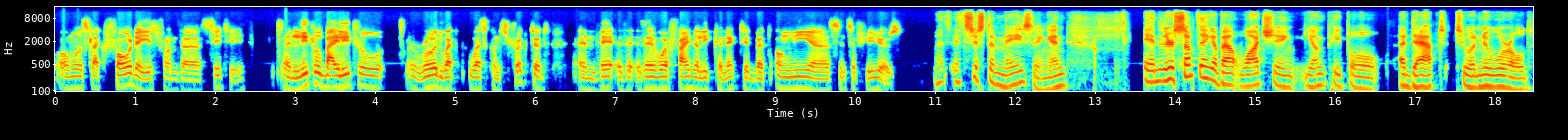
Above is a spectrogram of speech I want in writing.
almost like four days from the city. And little by little, road what was constructed and they they were finally connected but only uh, since a few years. It's just amazing and and there's something about watching young people adapt to a new world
